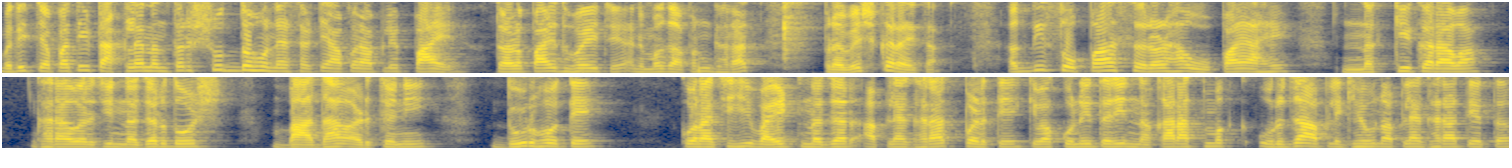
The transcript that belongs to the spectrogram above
मग ती चपाती टाकल्यानंतर शुद्ध होण्यासाठी आपण आपले पाय तळपाय धुवायचे आणि मग आपण घरात प्रवेश करायचा. अगदी सोपा सरळ हा उपाय आहे. नक्की करावा. घरावरची नजरदोष बाधा अडचणी दूर होते. कोणाचीही वाईट नजर आपल्या घरात पडते किंवा कोणीतरी नकारात्मक ऊर्जा आपले घेऊन आपल्या घरात येतं.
